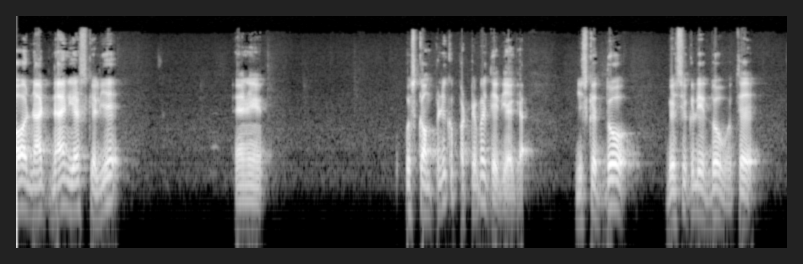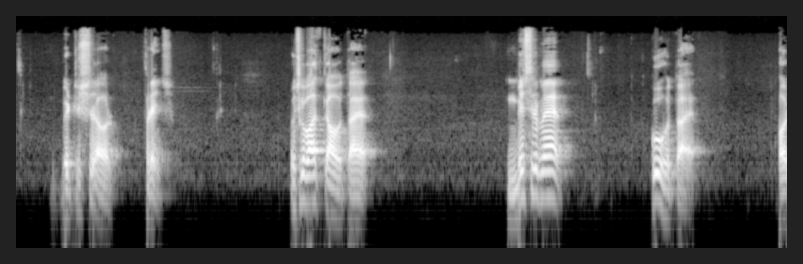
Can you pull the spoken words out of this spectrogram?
اور نائنٹی نائن ایئرس کے لیے یعنی اس کمپنی کو پٹے پہ دے دیا گیا جس کے دو بیسیکلی دو وہ تھے برٹش اور فرینچ اس کے بعد کیا ہوتا ہے مصر میں کو ہوتا ہے اور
